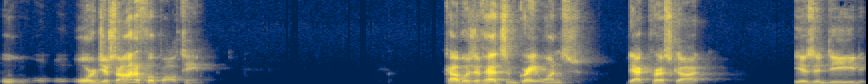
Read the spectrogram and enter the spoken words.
or just on a football team. Cowboys have had some great ones. Dak Prescott is indeed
